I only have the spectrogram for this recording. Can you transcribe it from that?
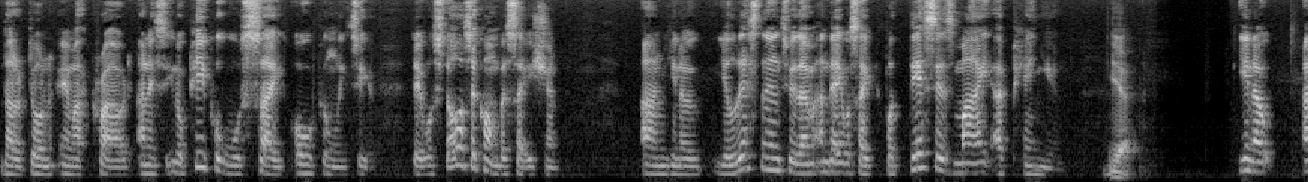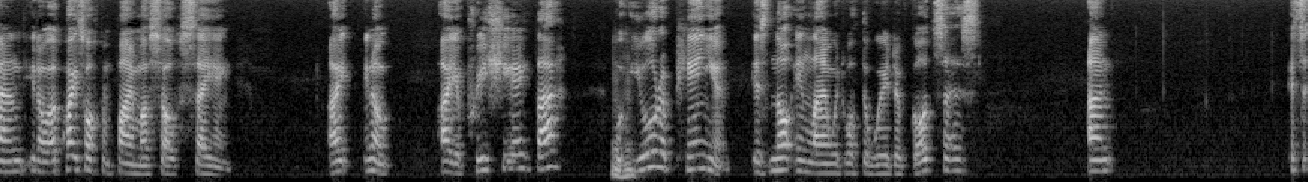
that I've done in my crowd, and it's, you know, people will say openly to you, they will start a conversation, and, you know, you're listening to them, and they will say, but this is my opinion. Yeah, you know, and you know, I quite often find myself saying, I, you know, I appreciate that, but mm-hmm. your opinion is not in line with what the Word of God says. And it's a,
